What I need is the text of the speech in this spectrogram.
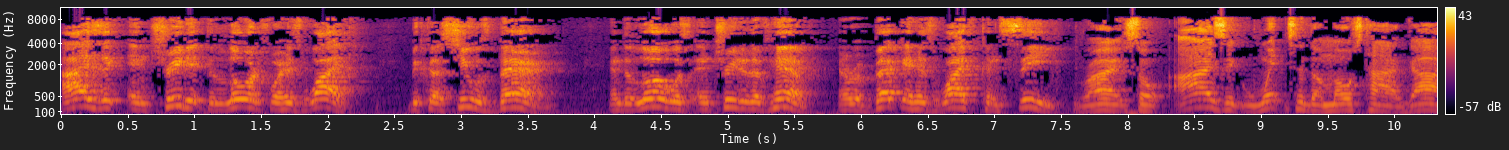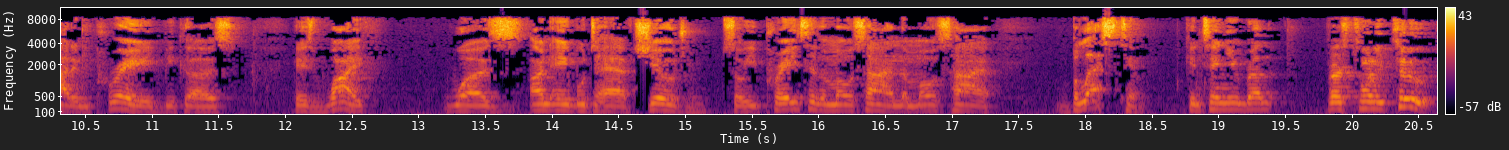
Isaac entreated the Lord for his wife, because she was barren. And the Lord was entreated of him, and Rebekah his wife conceived. Right. So Isaac went to the Most High God and prayed because his wife was unable to have children. So he prayed to the Most High, and the Most High blessed him. Continue, brother. Verse 22.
